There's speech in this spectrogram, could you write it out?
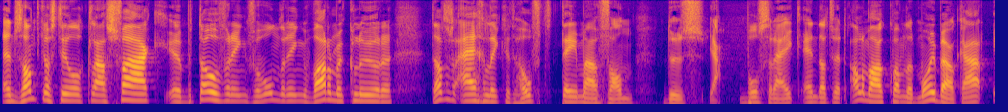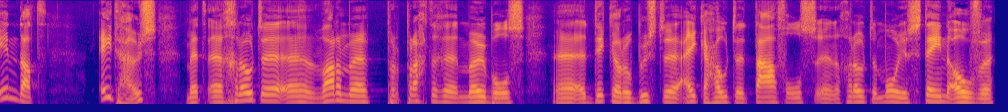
En Zandkasteel, Klaas Vaak, eh, betovering, verwondering, warme kleuren. Dat was eigenlijk het hoofdthema van dus ja, Bosrijk. En dat werd allemaal, kwam dat mooi bij elkaar in dat eethuis. Met eh, grote, eh, warme, pr- prachtige meubels. eh, dikke, robuuste eikenhouten tafels. Een grote, mooie steenoven.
